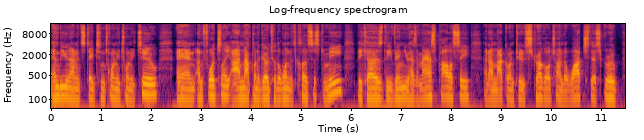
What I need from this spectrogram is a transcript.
in the United States in 2022. And unfortunately, I'm not going to go to the one that's closest to me because the venue has a mask policy, and I'm not going to struggle trying to watch this group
